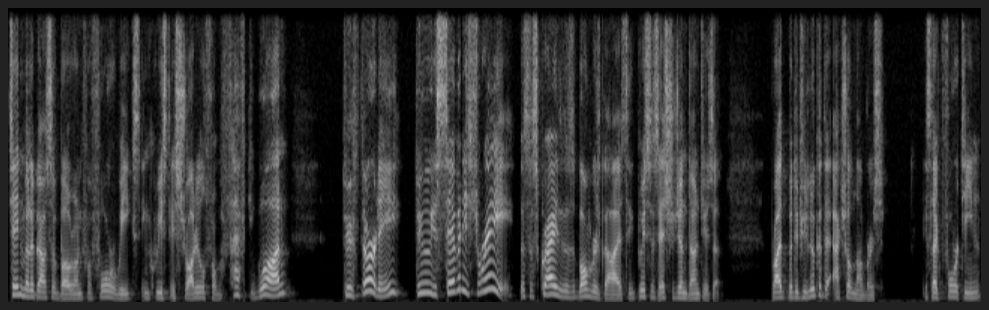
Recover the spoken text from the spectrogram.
10 milligrams of boron for four weeks increased estradiol from 51 to 30 to 73. This is crazy. This is bonkers, guys. It increases estrogen, don't use it. Right? But if you look at the actual numbers, it's like 14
